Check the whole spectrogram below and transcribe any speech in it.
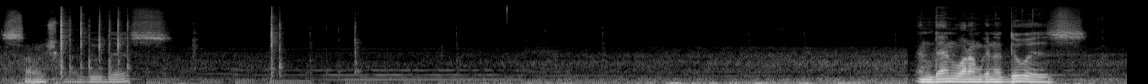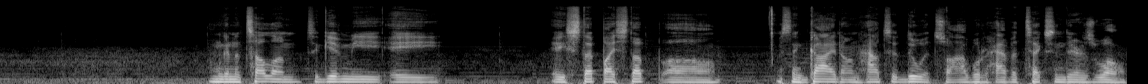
So I'm just gonna do this. And then what I'm gonna do is I'm gonna tell them to give me a a step-by-step -step, uh, guide on how to do it so I would have a text in there as well.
